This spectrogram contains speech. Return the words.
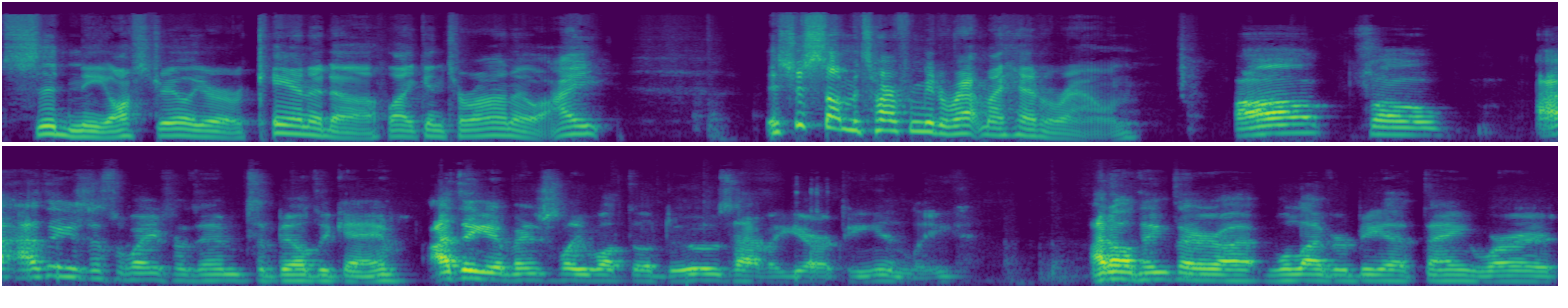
Sydney, Australia or Canada like in Toronto? I it's just something that's hard for me to wrap my head around. Uh so I, I think it's just a way for them to build a game. I think eventually what they'll do is have a European league. I don't think there uh, will ever be a thing where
